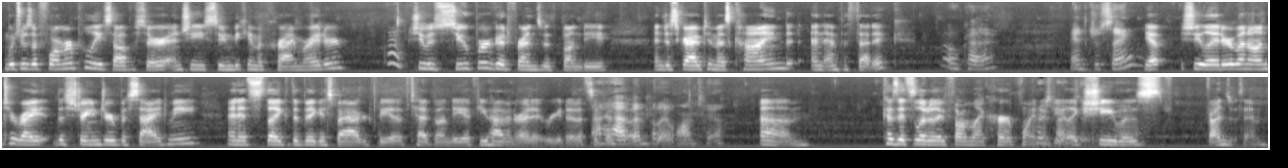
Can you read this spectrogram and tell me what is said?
which was a former police officer, and she soon became a crime writer. Hmm. She was super good friends with Bundy and described him as kind and empathetic. Okay. Interesting. Yep. She later went on to write The Stranger Beside Me, and it's like the biggest biography of Ted Bundy. If you haven't read it, read it. It's a I good haven't, but I want to. Um, because it's literally from like her point of view. Like she yeah. was friends with him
